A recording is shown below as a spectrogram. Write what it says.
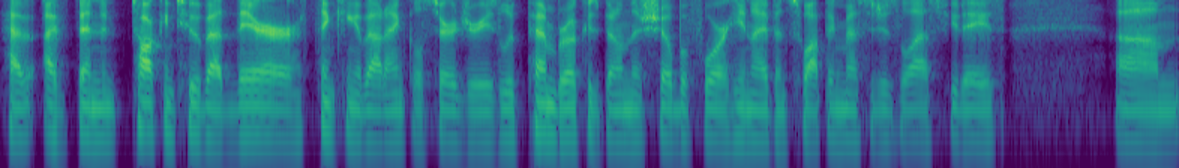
have I've been talking to about their thinking about ankle surgeries Luke Pembroke who's been on this show before he and I have been swapping messages the last few days um,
